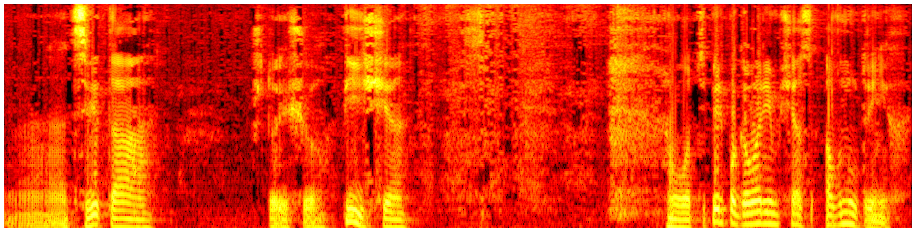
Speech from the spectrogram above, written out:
э, цвета, что еще, пища. Вот, теперь поговорим сейчас о внутренних.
